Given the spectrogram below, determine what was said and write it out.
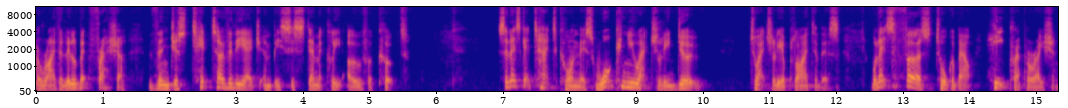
arrive a little bit fresher than just tipped over the edge and be systemically overcooked. So let's get tactical on this. What can you actually do to actually apply to this? Well, let's first talk about heat preparation.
